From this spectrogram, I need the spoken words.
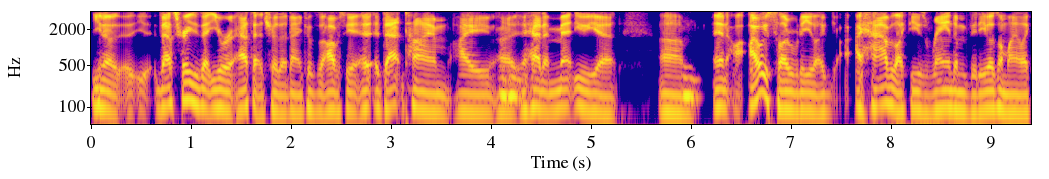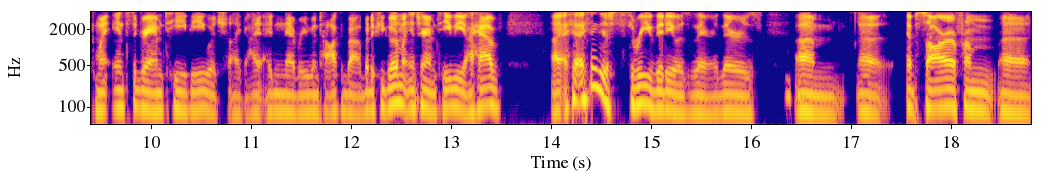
you know, that's crazy that you were at that show that night because obviously at, at, that time I mm-hmm. uh, hadn't met you yet. Um, mm-hmm. and I, I, always tell everybody like I have like these random videos on my like my Instagram TV, which like I, I never even talk about. But if you go to my Instagram TV, I have. I, th- I, think there's three videos there. There's um, uh, Epsara from uh,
